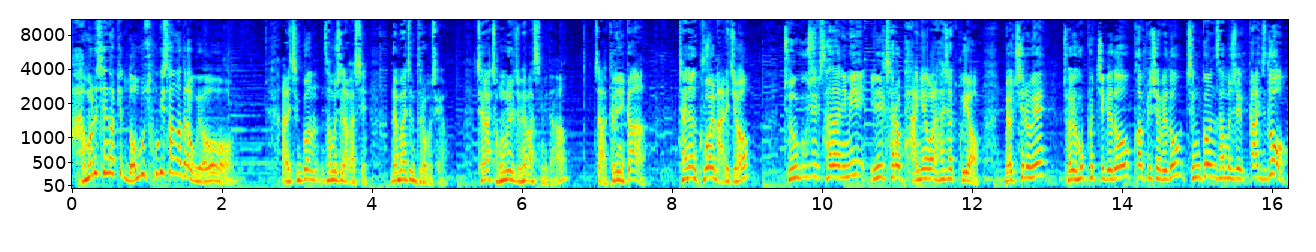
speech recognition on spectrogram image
아무리 생각해도 너무 속이 상하더라고요. 아니, 증권 사무실 아가씨, 내 말 좀 들어보세요. 제가 정리를 좀 해봤습니다. 자, 그러니까 작년 9월 말이죠. 중국집 사장님이 1차로 방역을 하셨고요. 며칠 후에 저희 호프집에도 커피숍에도 증권 사무실까지도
